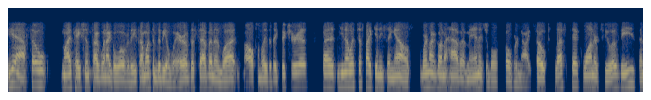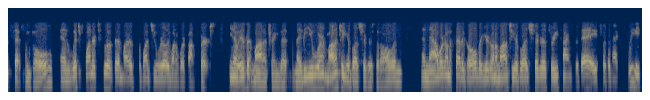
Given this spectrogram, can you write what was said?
Yeah. So, my patients, I, when I go over these, I want them to be aware of the seven and what ultimately the big picture is. But, you know, it's just like anything else. We're not going to have it manageable overnight. So let's pick one or two of these and set some goals. And which one or two of them are the ones you really want to work on first? You know, is it monitoring that maybe you weren't monitoring your blood sugars at all? And and now we're going to set a goal that you're going to monitor your blood sugar three times a day for the next week,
